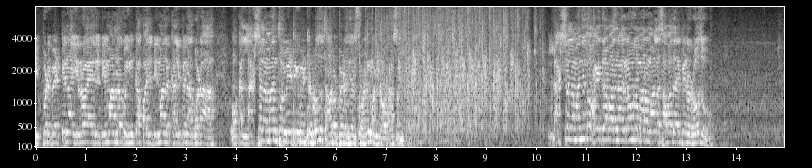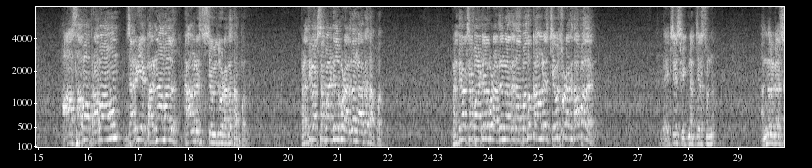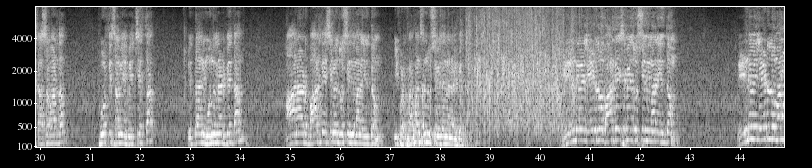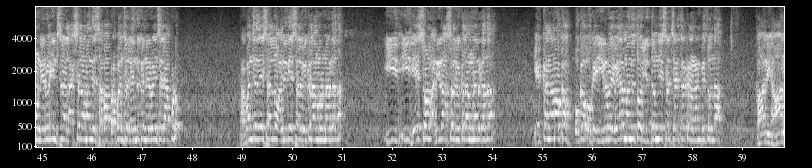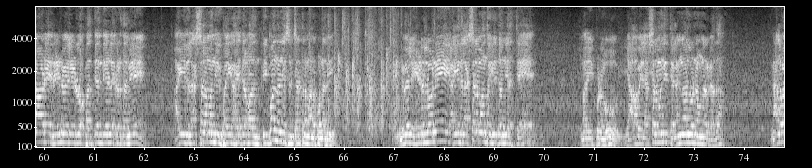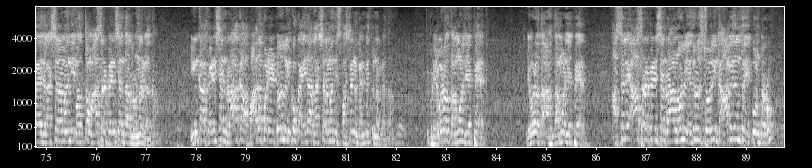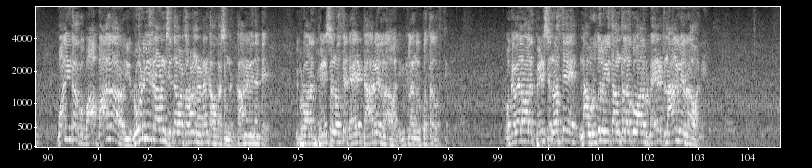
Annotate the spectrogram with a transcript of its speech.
ఇప్పుడు పెట్టిన ఇరవై ఐదు డిమాండ్లకు ఇంకా పది డిమాండ్లు కలిపినా కూడా ఒక లక్షల మందితో మీటింగ్ పెట్టిన రోజు తాడోపేట తెలుసుకోవడానికి మనకు అవకాశం ఉంటుంది లక్షల మందితో హైదరాబాద్ నగరంలో మనం మళ్ళీ సభ జరిపిన రోజు ఆ సభ ప్రభావం జరిగే పరిణామాలు కాంగ్రెస్ చెవి చూడక తప్పదు. ప్రతిపక్ష పార్టీలు కూడా అర్థం కాక తప్పదు. ప్రతిపక్ష పార్టీలు కూడా అర్థం కాక తప్పదు కాంగ్రెస్ చెవి చూడక తప్పదు. దయచేసి విజ్ఞప్తి చేస్తున్నా. అందరూ కలిసి కష్టపడదాం. పూర్తి సమయం హెచ్చిస్తా. యుద్ధాన్ని ముందుకు నడిపిద్దాం. ఆనాడు భారతదేశమే చూసింది మన యుద్ధం. ఇప్పుడు ప్రపంచం చూసే విధంగా నడిపిద్దాం. రెండు వేల ఏడులో భారతదేశమే చూసింది మన యుద్ధం. రెండు వేల ఏడులో మనం నిర్వహించిన లక్షల మంది సభ ప్రపంచంలో ఎందుకు నిర్వహించాలి అప్పుడు? ప్రపంచ దేశాల్లో అన్ని దేశాలు వికలాంగులు ఉన్నారు కదా. ఈ ఈ దేశంలో అన్ని రాష్ట్రాలు వికలాంగులు ఉన్నారు కదా. ఎక్కడన్నా ఒక ఒక ఒక ఇరవై వేల మందితో యుద్ధం చేసిన చరిత్ర ఎక్కడ కనిపిస్తుందా? కానీ ఆనాడే రెండు వేల ఏడులో పద్దెనిమిది ఏళ్ళ క్రితమే ఐదు లక్షల మందికి పైగా హైదరాబాద్ దిగ్బంధం చేసిన చరిత్ర మనకున్నది. రెండు వేల ఏడులోనే ఐదు లక్షల మందితో యుద్ధం చేస్తే మరి ఇప్పుడు యాభై లక్షల మంది తెలంగాణలోనే ఉన్నారు కదా. నలభై ఐదు లక్షల మంది మొత్తం ఆసర పెన్షన్దారులు ఉన్నారు కదా. ఇంకా పెన్షన్ రాక బాధపడేటోళ్ళు ఇంకొక ఐదారు లక్షల మంది స్పష్టంగా కనిపిస్తున్నారు కదా. ఇప్పుడు ఎవరో తమ్ముడు చెప్పారు ఎవరో తమ్ముడు చెప్పారు. అసలే ఆసర పెన్షన్ రానోళ్ళు ఎదురు స్టోళ్ళు ఇంకా ఆవేదనతో ఎక్కువ ఉంటారు. వాళ్ళు ఇంకా బాగా రోడ్డు మీదకి రావడానికి సిద్ధపడతారు అని అనడానికి అవకాశం ఉంది కారణం ఏంటంటే ఇప్పుడు వాళ్ళకి పెన్షన్ వస్తే డైరెక్ట్ ఆరు వేలు రావాలి. వికలాంగులు కొత్తగా వస్తే. ఒకవేళ వాళ్ళకి పెన్షన్ వస్తే నా వృద్ధుల వితంతలకు వాళ్ళకు డైరెక్ట్ నాలుగు వేలు రావాలి.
